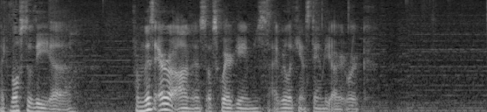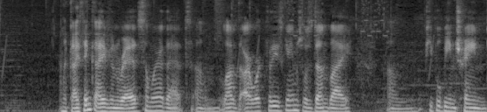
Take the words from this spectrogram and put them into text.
Like most of the, uh, from this era on of Square games, I really can't stand the artwork. Like I think I even read somewhere that um, a lot of the artwork for these games was done by um, people being trained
